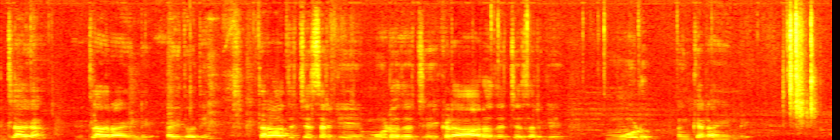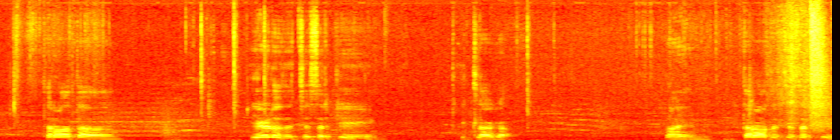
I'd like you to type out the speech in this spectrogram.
ఇట్లాగా ఇట్లా రాయండి ఐదోది. తర్వాత వచ్చేసరికి మూడోది వచ్చి ఇక్కడ ఆరోది వచ్చేసరికి మూడు అంకె రాయండి. తర్వాత ఏడోది వచ్చేసరికి ఇట్లాగా. రాయండి. తర్వాత వచ్చేసరికి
